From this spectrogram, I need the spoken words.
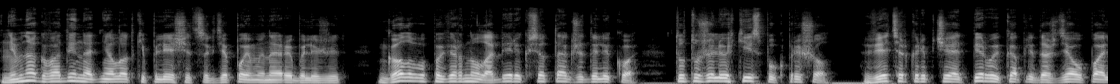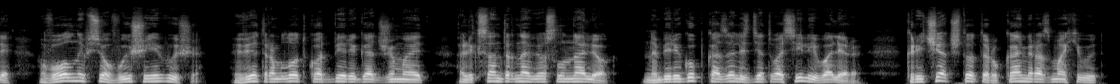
Немного воды на дне лодки плещется, где пойманная рыба лежит. Голову повернул, а берег все так же далеко. Тут уже легкий испуг пришел. Ветер крепчает, первые капли дождя упали, волны все выше и выше. Ветром лодку от берега отжимает. Александр на весло налег. На берегу показались дед Василий и Валера. Кричат что-то, руками размахивают.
